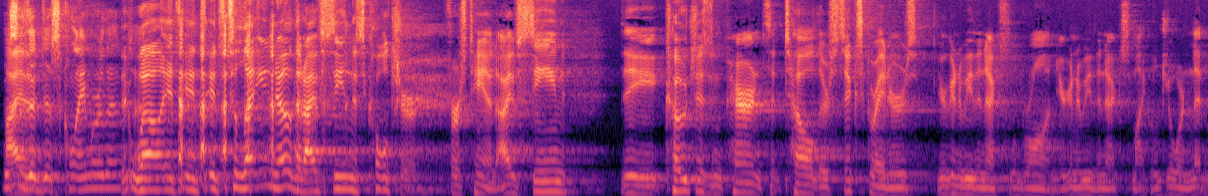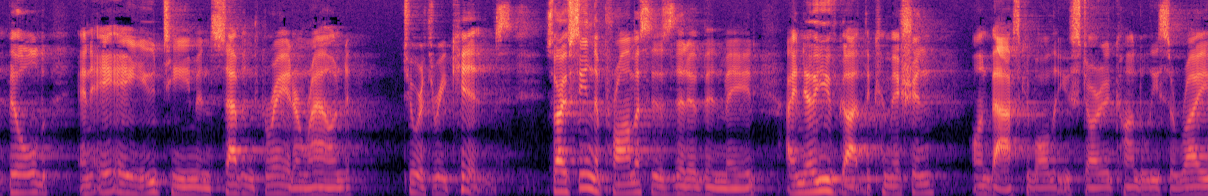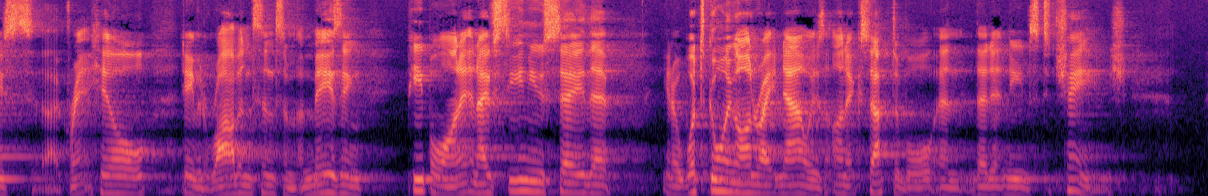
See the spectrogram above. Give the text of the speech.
This I, is a disclaimer then? Well, it's, it's, it's to let you know that I've seen this culture firsthand. I've seen the coaches and parents that tell their sixth graders, you're going to be the next LeBron, you're going to be the next Michael Jordan, that build an AAU team in seventh grade around two or three kids. So I've seen the promises that have been made. I know you've got the commission on basketball that you started Condoleezza Rice, uh, Grant Hill, David Robinson, some amazing people on it. And I've seen you say that you know what's going on right now is unacceptable and that it needs to change.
